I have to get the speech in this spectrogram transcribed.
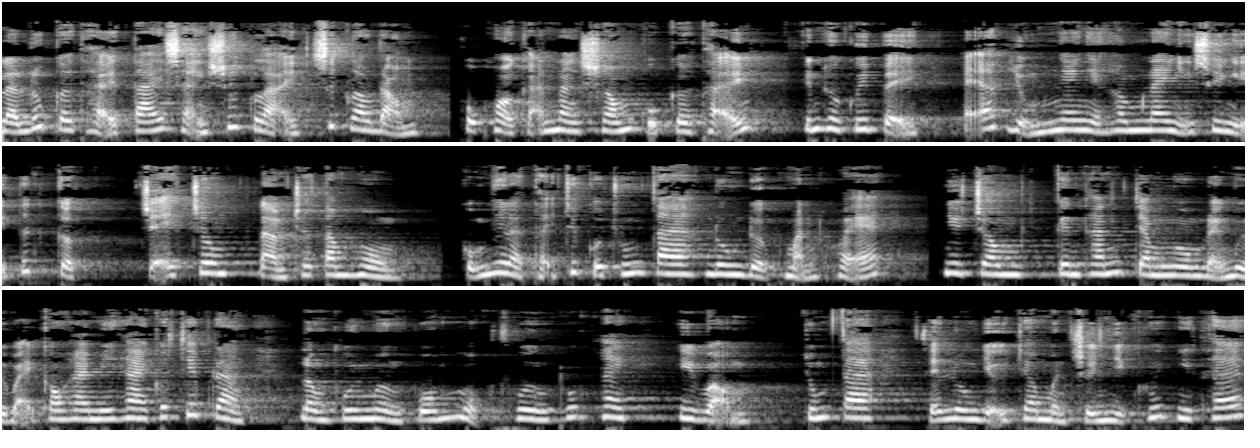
là lúc cơ thể tái sản xuất lại sức lao động phục hồi khả năng sống của cơ thể kính thưa quý vị hãy áp dụng ngay ngày hôm nay những suy nghĩ tích cực trẻ trung làm cho tâm hồn cũng như là thể chất của chúng ta luôn được mạnh khỏe như trong Kinh Thánh Châm ngôn đoạn 17 câu 22 có chép rằng lòng vui mừng vốn một phương thuốc hay, hy vọng chúng ta sẽ luôn giữ cho mình sự nhiệt huyết như thế.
